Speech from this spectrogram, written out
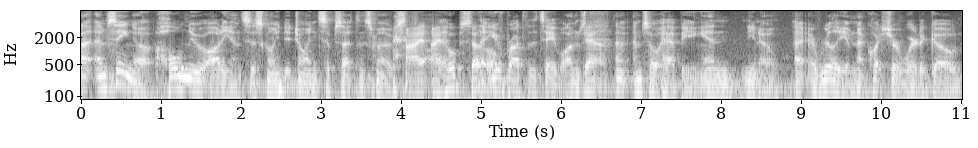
I- I'm seeing a whole new audience is going to join Sip Suds and Smokes. I- now I that- hope so. That you've brought to the table. I'm Yeah. I'm, I'm so happy, and you know, I, I really am not quite sure where to go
